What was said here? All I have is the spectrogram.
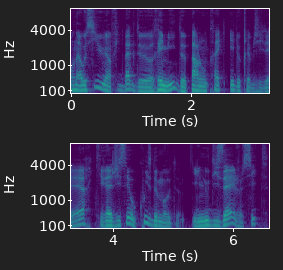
On a aussi eu un feedback de Rémi de Parlons Trek et de Club JDR qui réagissait au quiz de mode. Il nous disait, je cite,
